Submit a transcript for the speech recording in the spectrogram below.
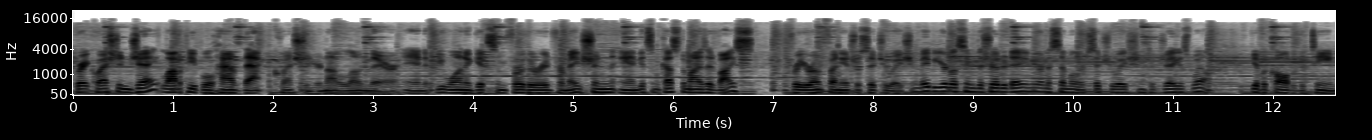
Great question, Jay. A lot of people have that question. You're not alone there. And if you want to get some further information and get some customized advice for your own financial situation, maybe you're listening to the show today and you're in a similar situation to Jay as well. Give a call to the team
